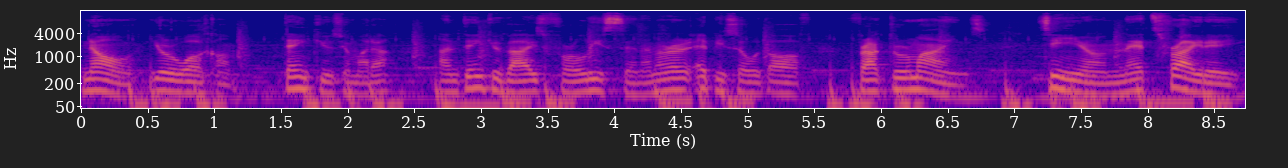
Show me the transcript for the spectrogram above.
No, you're welcome. Thank you, Xiomara, and thank you guys for listening another episode of Fractured Minds. See you on next Friday.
